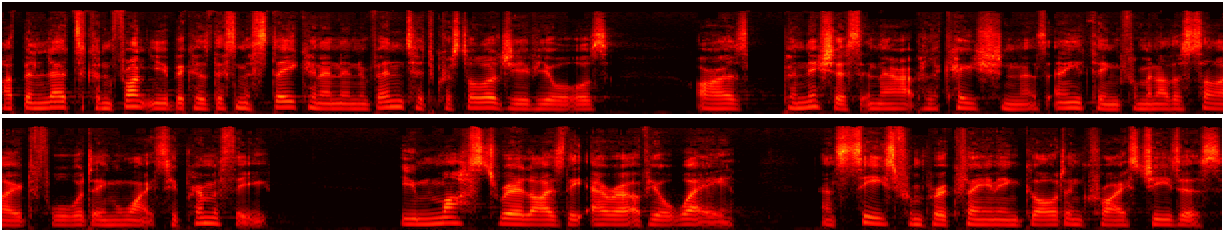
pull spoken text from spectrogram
I've been led to confront you because this mistaken and invented Christology of yours are as pernicious in their application as anything from another side forwarding white supremacy. You must realize the error of your way and cease from proclaiming God and Christ Jesus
